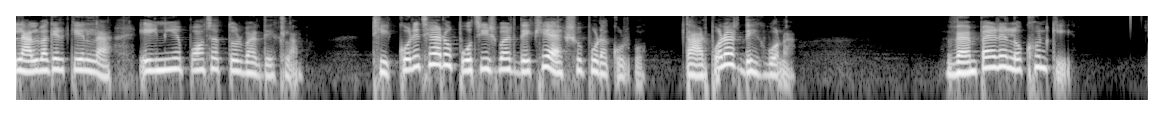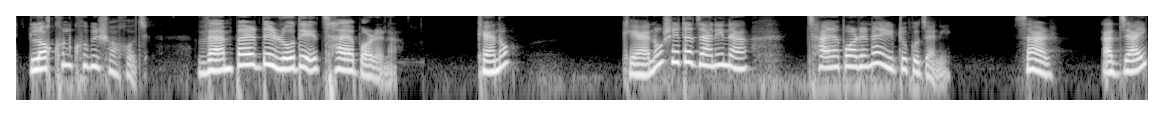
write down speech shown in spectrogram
লালবাগের কেল্লা, এই নিয়ে পঁচাত্তর বার দেখলাম। ঠিক করেছে আরও পঁচিশ বার দেখে একশো পোড়া করব, তারপর আর দেখব না। ভ্যাম্পায়ারের লক্ষণ কি? লক্ষণ খুবই সহজ ভ্যাম্পায়ারদের রোদে ছায়া পড়ে না। কেন? কেন সেটা জানি না, ছায়া পড়ে না এইটুকু জানি। স্যার আজ যাই,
